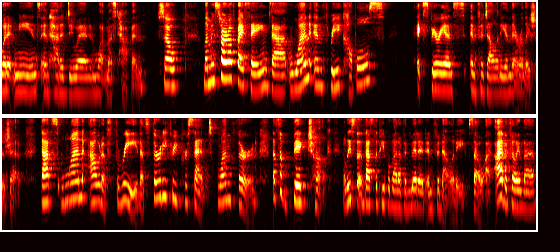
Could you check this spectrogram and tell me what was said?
what it means and how to do it and what must happen. So, let me start off by saying that one in three couples experience infidelity in their relationship. That's one out of three. That's 33%, one third. That's a big chunk. At least that's the people that have admitted infidelity. So I have a feeling the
